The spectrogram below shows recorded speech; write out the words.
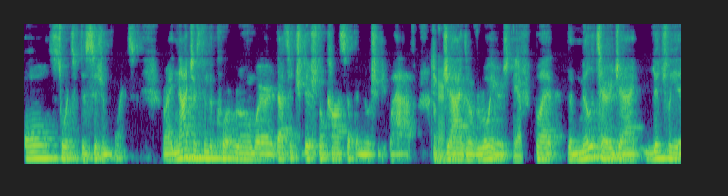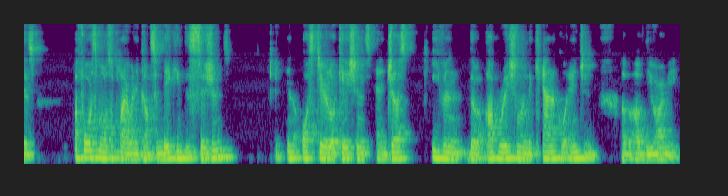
all sorts of decision points, right? Not just in the courtroom where that's a traditional concept and notion people have of sure. JAGs over lawyers, yep. but the military JAG literally is a force multiplier when it comes to making decisions in austere locations and just even the operational and mechanical engine of, of the Army.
